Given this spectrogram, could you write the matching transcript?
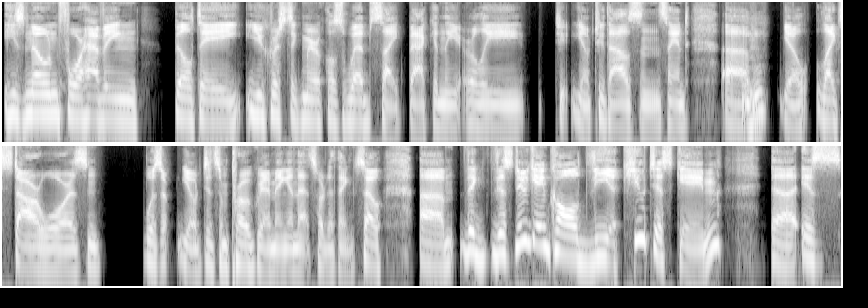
he's known for having built a Eucharistic Miracles website back in the early you know 2000s and um, mm-hmm. you know like Star Wars and was you know did some programming and that sort of thing. So um, the this new game called the Acutis game uh, is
